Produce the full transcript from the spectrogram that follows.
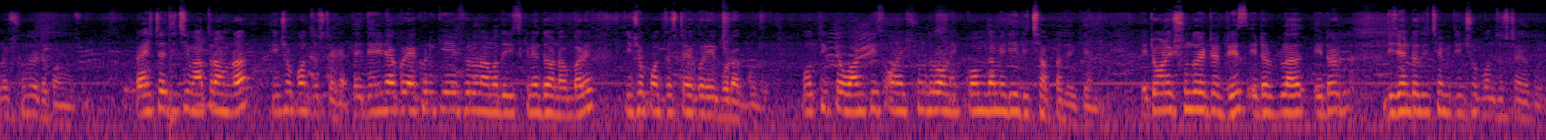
অনেক সুন্দর একটা কম্বিনেশন প্রাইসটা দিচ্ছি মাত্র আমরা তিনশো পঞ্চাশ টাকা। তাই দেরি না করে এখনই কিনে ফেলুন আমাদের স্ক্রিনে দেওয়া নাম্বারে তিনশো পঞ্চাশ টাকা করে এই প্রোডাক্টগুলো প্রত্যেকটা ওয়ান পিস অনেক সুন্দর, অনেক কম দামে দিয়ে দিচ্ছি আপনাদেরকে আমি। এটা অনেক সুন্দর একটা ড্রেস এটার প্লাস এটার ডিজাইনটা দিচ্ছি আমি তিনশো পঞ্চাশ টাকা করে।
